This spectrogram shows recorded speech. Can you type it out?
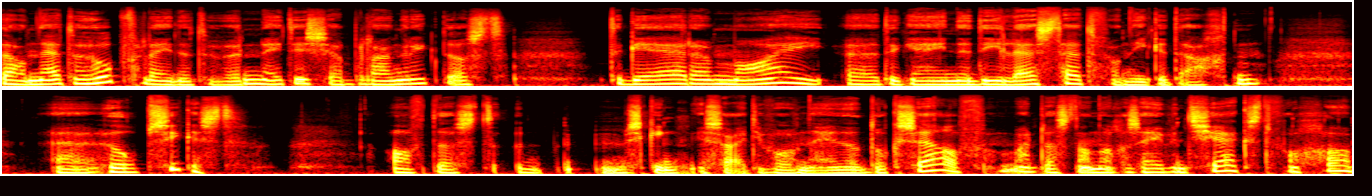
dan net de hulpverlener te worden, nee, het is ja belangrijk dat te geren mij uh, degene die les heeft van die gedachten uh, hulp ziek is. Of dat is het, misschien zei hij wel, nee, dat ik zelf. Maar dat is dan nog eens even checkst van, goh,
